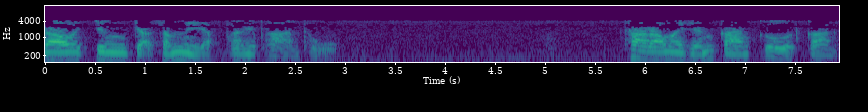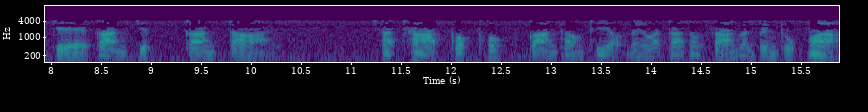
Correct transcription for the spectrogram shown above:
เราจึงจะสำเนียกพระนิพพานถูก ถ้าเราไม่เห็นการเกิด การแก่ การเจ็บ การตาย ชาติชาติพบพบการท่องเที่ยวในวัฏสงสารมันเป็นทุกข์มาก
